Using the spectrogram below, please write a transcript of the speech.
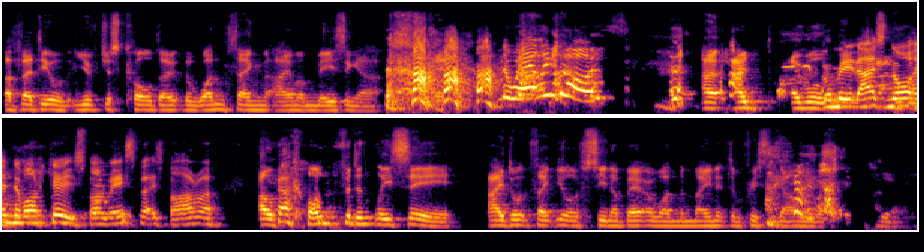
a video that you've just called out. The one thing that I'm amazing at. the welly toss. I I, I will. Well, mate, that's not in the workouts for West Fittest Farmer. I'll confidently say I don't think you'll have seen a better one than mine at Dumfries and Galloway.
